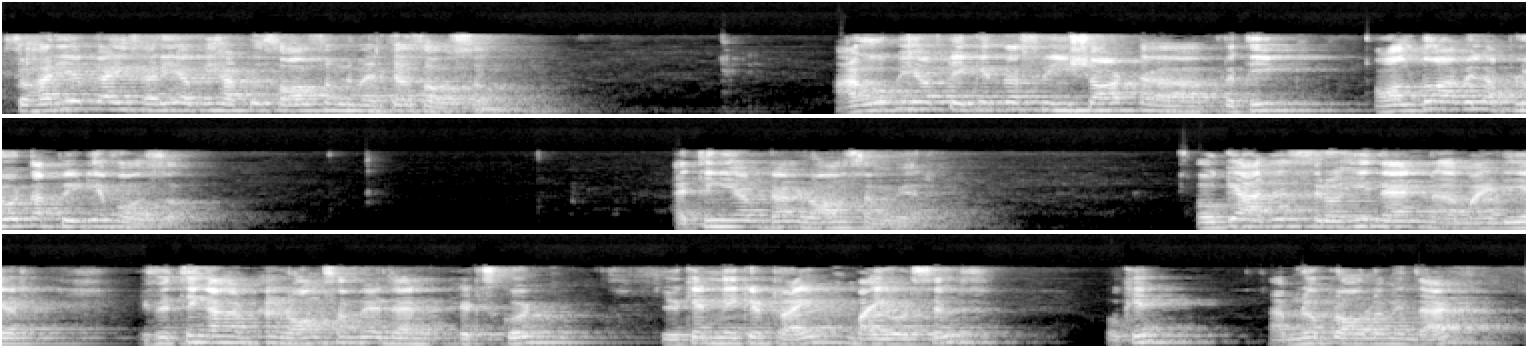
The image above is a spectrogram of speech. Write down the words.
So hurry up guys, hurry up. We have to solve some numericals also. I hope you have taken the screenshot, uh, Prateek. Although I will upload the PDF also. I think you have done wrong somewhere. Okay, Adis Rohit and uh, my dear, if you think I have done wrong somewhere, then it's good. You can make it right by yourself. Okay, I have no problem in that.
